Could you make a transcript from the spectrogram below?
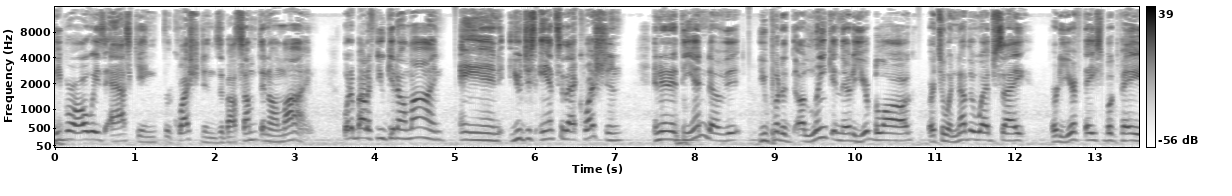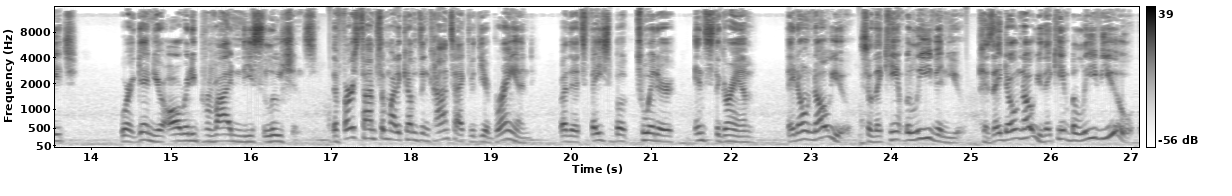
people are always asking for questions about something online. What about if you get online and you just answer that question and then at the end of it, you put a, a link in there to your blog or to another website or to your Facebook page where again, you're already providing these solutions. The first time somebody comes in contact with your brand, whether it's Facebook, Twitter, Instagram, they don't know you. So they can't believe in you because they don't know you. They can't believe you.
